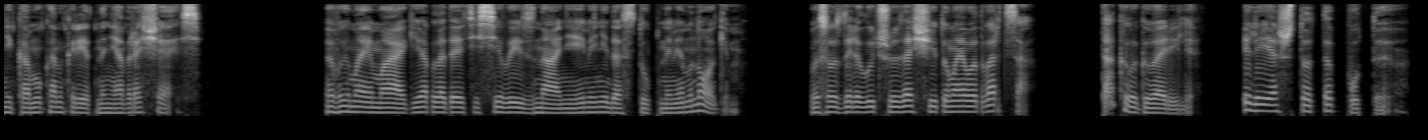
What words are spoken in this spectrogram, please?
никому конкретно не обращаясь. Вы, мои маги, обладаете силой и знаниями, недоступными многим. Вы создали лучшую защиту моего дворца. Так вы говорили? Или я что-то путаю?»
